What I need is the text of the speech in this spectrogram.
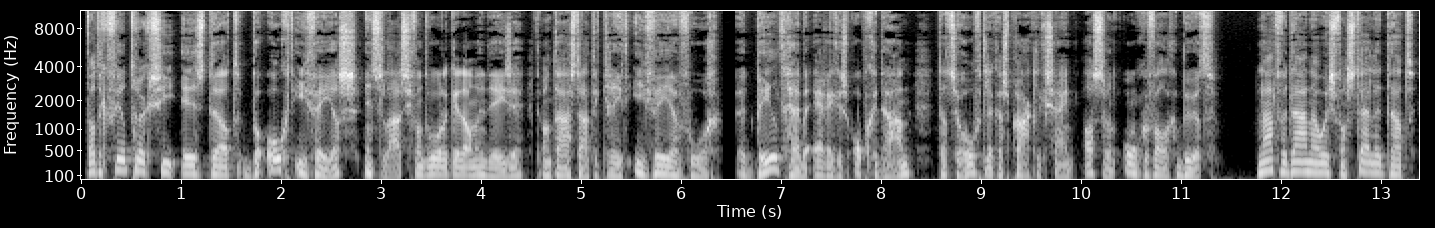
Wat ik veel terugzie is dat beoogd IV'ers, installatieverantwoordelijke dan in deze, want daar staat de kreet IV'er voor, het beeld hebben ergens opgedaan dat ze hoofdelijk aansprakelijk zijn als er een ongeval gebeurt. Laten we daar nou eens van stellen dat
